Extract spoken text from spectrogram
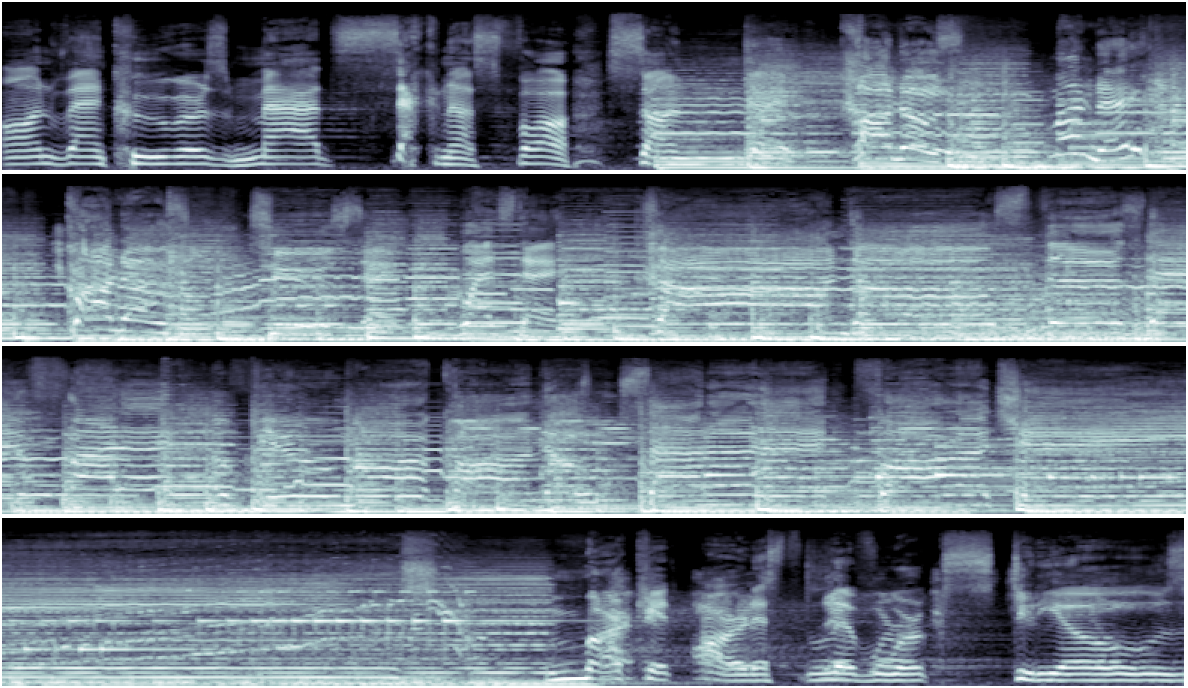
on Vancouver's mad sickness for Sunday? Condos, Monday. Condos, Market artist live work studios.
